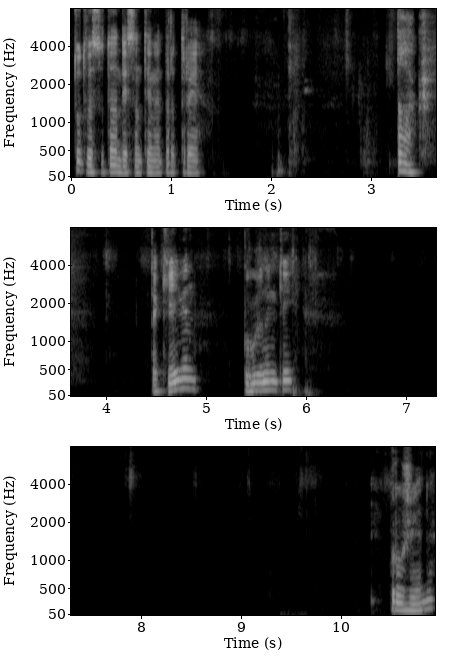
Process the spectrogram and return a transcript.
Тут висота десь сантиметр 3. Так. Такий він. Пружненький. Пружини.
